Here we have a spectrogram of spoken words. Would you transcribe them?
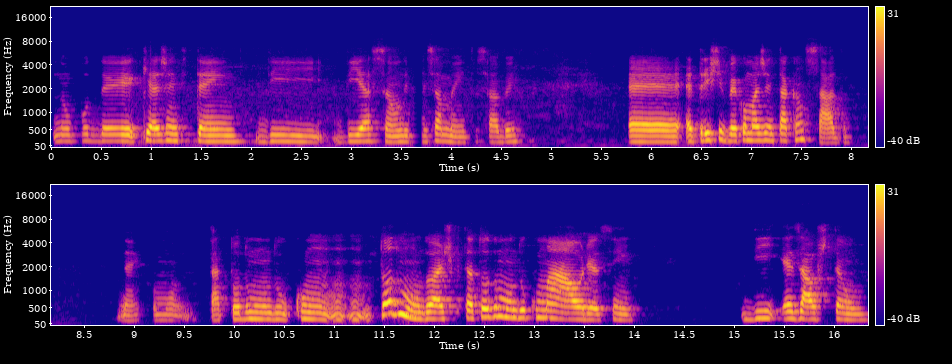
no poder que a gente tem de, de ação, de pensamento, sabe? É, é triste ver como a gente está cansado, né? Como tá todo mundo com um, um, todo mundo, acho que tá todo mundo com uma áurea assim de exaustão,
